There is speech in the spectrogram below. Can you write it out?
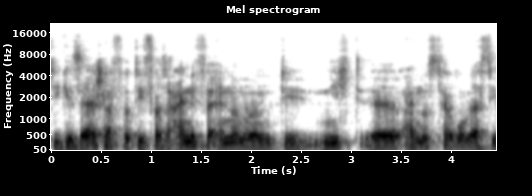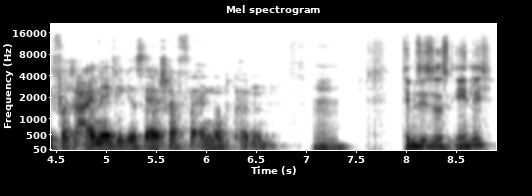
die Gesellschaft wird die Vereine verändern und die nicht äh, andersherum, dass die Vereine die Gesellschaft verändern können. Hm. Tim, siehst du das ähnlich?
